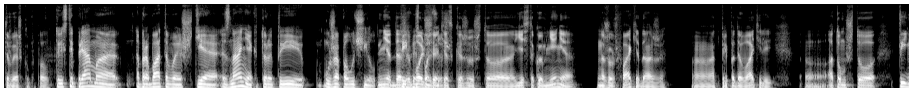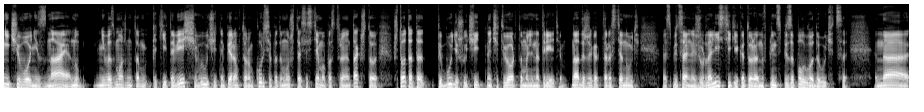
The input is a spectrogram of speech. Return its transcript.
тел- ТВшку попал. То есть ты прямо обрабатываешь те знания, которые ты уже получил. Нет, даже больше я тебе скажу, что есть такое мнение на журфаке даже от преподавателей э, о том, что ты ничего не зная, ну, невозможно там какие-то вещи выучить на первом-втором курсе, потому что система построена так, что что-то -то ты будешь учить на четвертом или на третьем. Надо же как-то растянуть специальной журналистики, которая, ну, в принципе, за полгода учится, на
